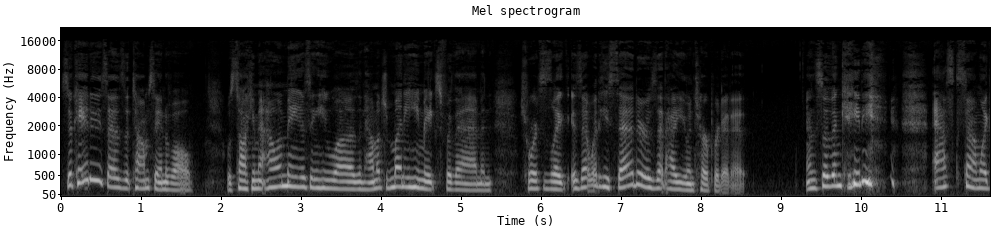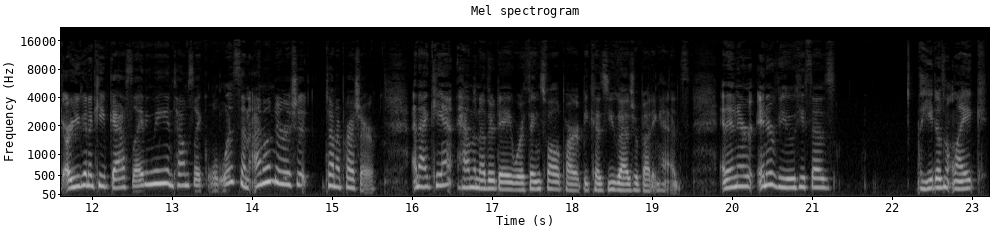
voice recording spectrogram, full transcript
So Katie says that Tom Sandoval was talking about how amazing he was and how much money he makes for them. And Schwartz is like, is that what he said or is that how you interpreted it? And so then Katie asks Tom, like, are you going to keep gaslighting me? And Tom's like, well, listen, I'm under a shit ton of pressure. And I can't have another day where things fall apart because you guys are butting heads. And in her interview, he says he doesn't like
